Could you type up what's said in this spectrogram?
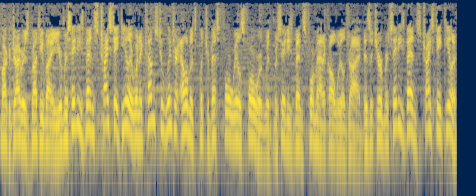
Market Driver is brought to you by your Mercedes-Benz Tri-State dealer. When it comes to winter elements, put your best four wheels forward with Mercedes-Benz 4MATIC all-wheel drive. Visit your Mercedes-Benz Tri-State dealer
